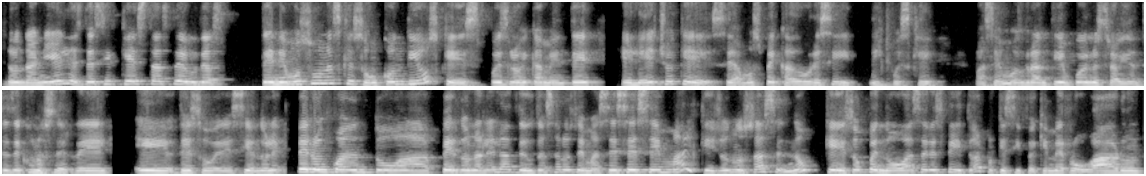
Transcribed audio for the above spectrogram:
Don Daniel, es decir, que estas deudas tenemos unas que son con Dios, que es pues lógicamente el hecho de que seamos pecadores y, pues que pasemos gran tiempo de nuestra vida antes de conocer de Él, eh, desobedeciéndole, pero en cuanto a perdonarle las deudas a los demás, es ese mal que ellos nos hacen, ¿no? Que eso pues no va a ser espiritual, porque si fue que me robaron,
